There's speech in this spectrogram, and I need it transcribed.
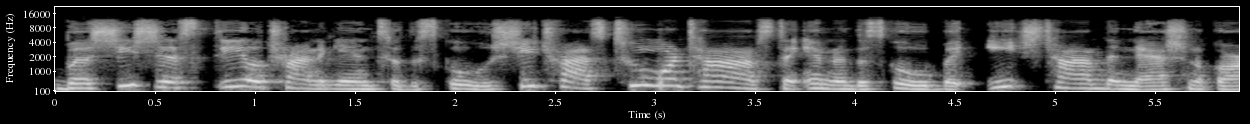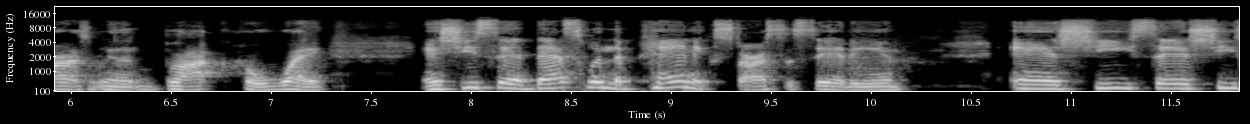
But she's just still trying to get into the school. She tries two more times to enter the school, but each time the National Guardsmen block her way. And she said that's when the panic starts to set in. And she says she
